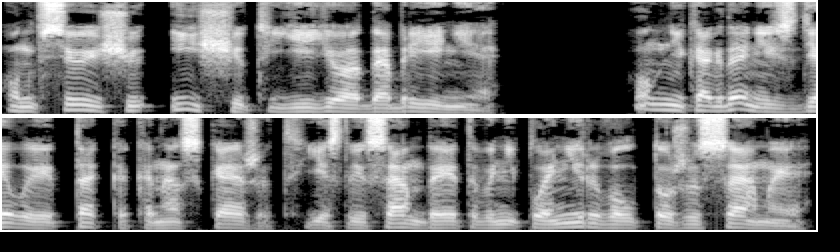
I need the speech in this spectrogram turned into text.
Он все еще ищет ее одобрения. Он никогда не сделает так, как она скажет, если сам до этого не планировал то же самое,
